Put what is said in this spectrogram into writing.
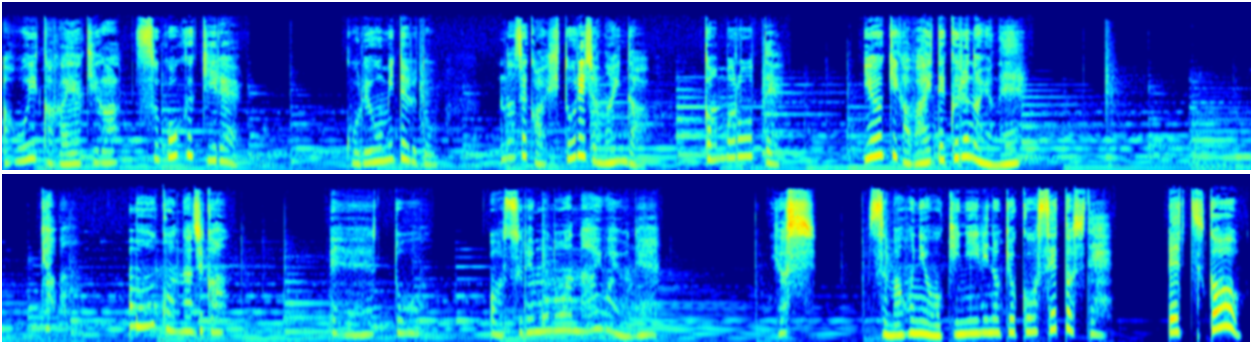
青い輝きがすごく綺麗。これを見てるとなぜか一人じゃないんだ。頑張ろうって勇気が湧いてくるのよね。きゃもうこんな時間。えー、っと忘れ物はないわよね。よし。スマホにお気に入りの曲をセットして。レッツゴー！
